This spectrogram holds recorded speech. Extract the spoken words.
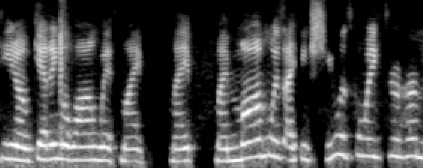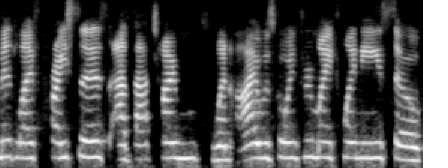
you know, getting along with my my my mom was i think she was going through her midlife crisis at that time when i was going through my 20s so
